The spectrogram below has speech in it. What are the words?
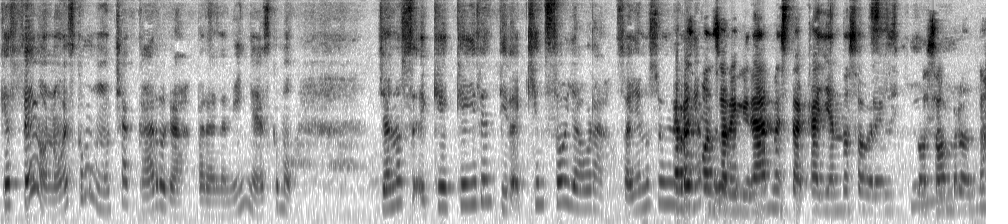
Qué feo, ¿no? Es como mucha carga para la niña, es como, ya no sé, ¿qué, qué identidad? ¿Quién soy ahora? O sea, ya no soy una niña. responsabilidad me está cayendo sobre los hombros, ¿no?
